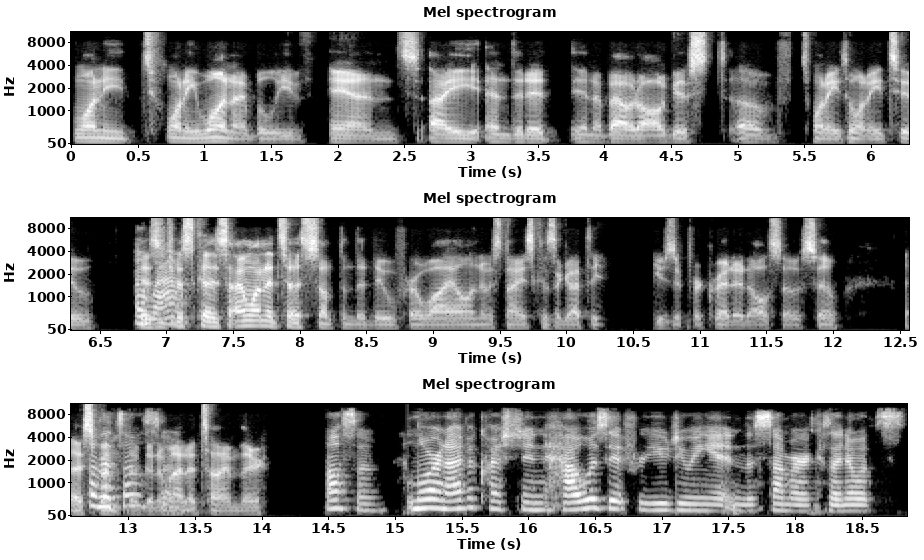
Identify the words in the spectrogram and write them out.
2021, I believe, and I ended it in about August of 2022. Because oh, wow. just because I wanted to something to do for a while, and it was nice because I got to use it for credit also. So I oh, spent oh, a good amount of time there. Awesome. Lauren, I have a question. How was it for you doing it in the summer? Because I know it's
